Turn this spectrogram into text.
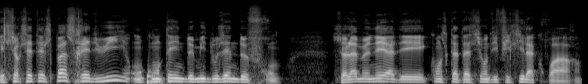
Et sur cet espace réduit, on comptait une demi-douzaine de fronts. Cela menait à des constatations difficiles à croire.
